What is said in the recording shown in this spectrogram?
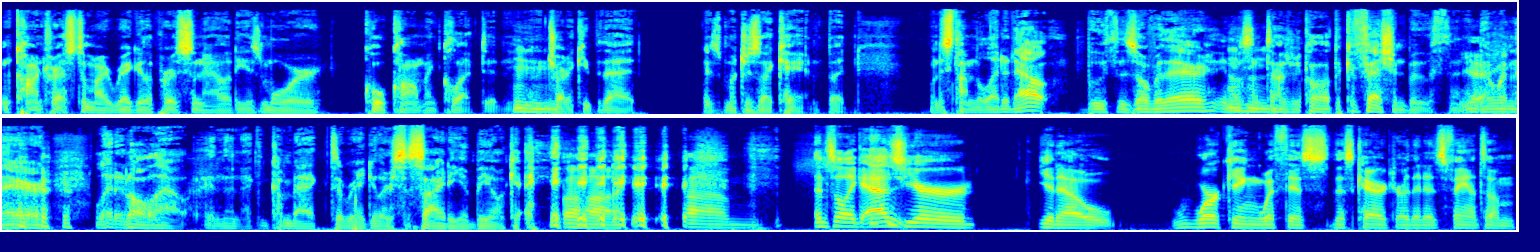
in contrast to my regular personality, is more cool, calm, and collected. I Mhm. try to keep that as much as I can, but when it's time to let it out, booth is over there. You know, Mhm. sometimes we call it the confession booth, and Yeah. Go in there, let it all out, and then I can come back to regular society and be okay. Uh-huh. um and so like as you're you know working with this this character that is phantom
